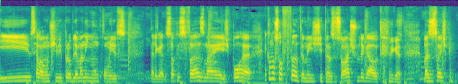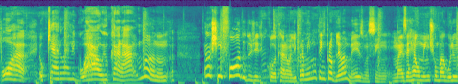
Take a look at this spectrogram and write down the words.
E, sei lá, eu não tive problema nenhum com isso tá ligado? Só que os fãs mais, porra, é que eu não sou fã também de Titãs, eu só acho legal, tá ligado? Mas os fãs, tipo, porra, eu quero ela igual e o caralho. Mano, eu achei foda do jeito que colocaram ali. Para mim não tem problema mesmo, assim. Mas é realmente um bagulho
